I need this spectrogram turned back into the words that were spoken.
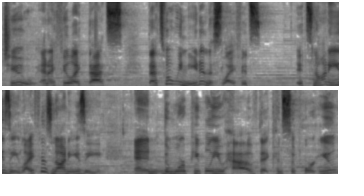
too. And I feel like that's that's what we need in this life. It's it's not easy. Life is not easy, and the more people you have that can support you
